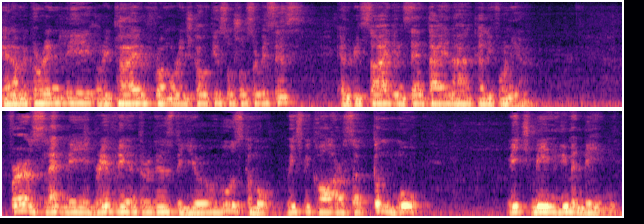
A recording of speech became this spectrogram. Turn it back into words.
and I'm currently retired from Orange County Social Services and reside in Santa Ana, California. First, let me briefly introduce to you who's Khmu, which we call our Khmu, which mean human being.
